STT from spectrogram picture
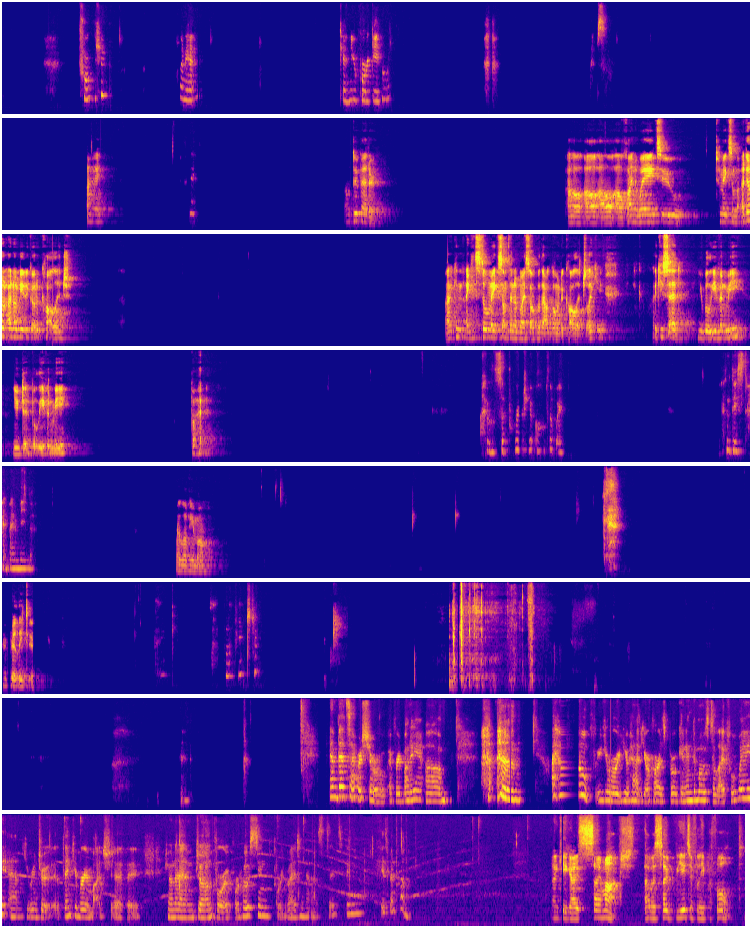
for you. Honey, can you forgive me? I. I'll do better. I'll I'll I'll I'll find a way to to make some I don't I don't need to go to college. I can I can still make something of myself without going to college. Like you like you said, you believe in me. You did believe in me. But I will support you all the way. And this time I mean it. I love you, Mom. I really do. I too. And that's our show, everybody. Um, I hope your you had your hearts broken in the most delightful way and you enjoyed it. Thank you very much, uh, Jonah and John, for for hosting, for inviting us. It's been it's been fun. Thank you guys so much. That was so beautifully performed.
